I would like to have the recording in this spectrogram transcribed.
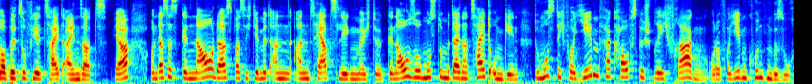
doppelt so viel Zeiteinsatz, ja? Und das ist genau das, was ich dir mit an, ans Herz legen möchte. Genauso musst du mit deiner Zeit umgehen. Du musst dich vor jedem Verkaufsgespräch fragen oder vor jedem Kundenbesuch,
